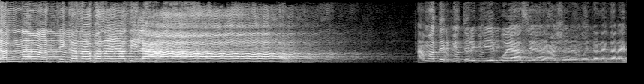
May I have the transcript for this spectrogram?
জান্নাত ঠিকানা বানায়া দিলাম। আমাদের ভিতরে কি বই আছে যে হাসনের ময়দানে দাঁড়াই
